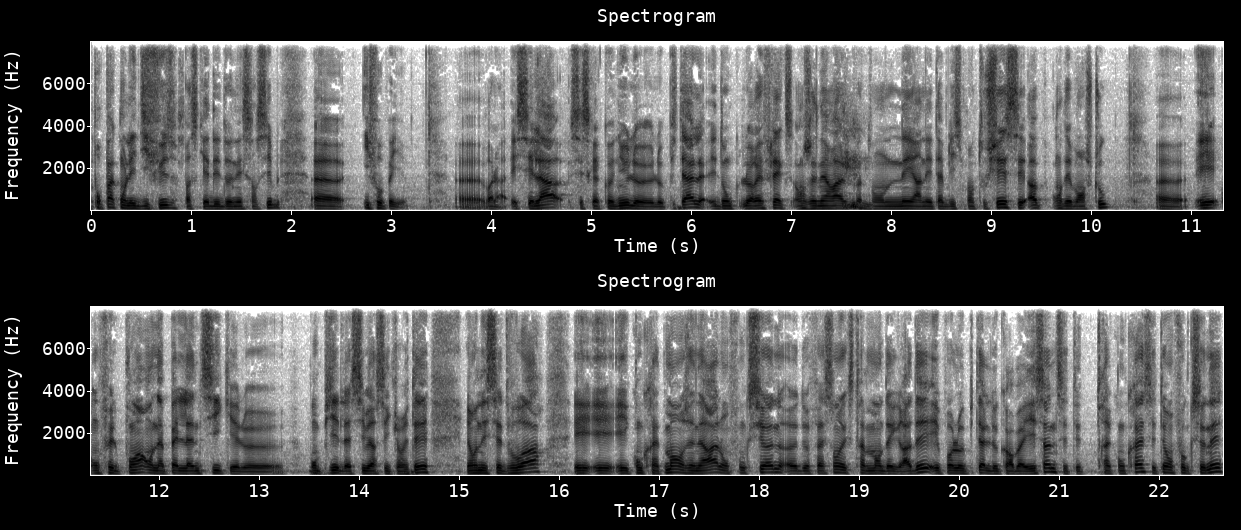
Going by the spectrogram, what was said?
pour pas qu'on les diffuse, parce qu'il y a des données sensibles, euh, il faut payer. Euh, voilà. Et c'est là, c'est ce qu'a connu l'hôpital. Et donc le réflexe, en général, quand on est un établissement touché, c'est hop, on débranche tout euh, et on fait le point. On appelle l'ANSI, qui est le pompier de la cybersécurité, et on essaie de voir. Et, concrètement, en général, on fonctionne de façon extrêmement dégradée. Et pour l'hôpital de Corbeil-Essonne, c'était très concret. C'était on fonctionnait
